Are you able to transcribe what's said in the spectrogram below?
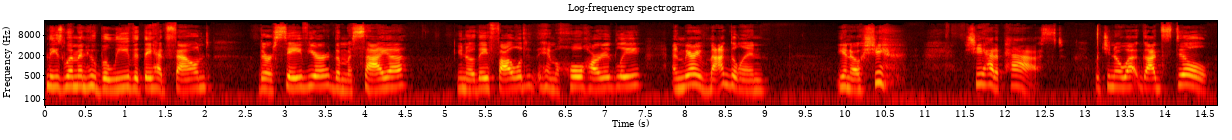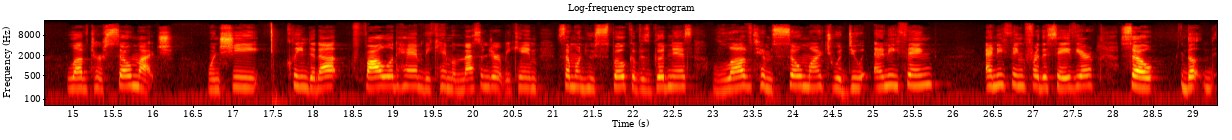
these women who believe that they had found their Savior, the Messiah. You know, they followed him wholeheartedly. And Mary Magdalene, you know, she she had a past. But you know what? God still loved her so much when she cleaned it up, followed him, became a messenger, became someone who spoke of his goodness, loved him so much, would do anything, anything for the Savior. So the,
